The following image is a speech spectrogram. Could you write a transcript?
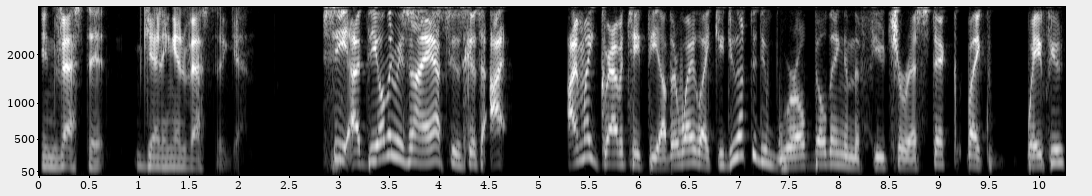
invested getting invested again. See, I, the only reason I ask is because I, I might gravitate the other way. Like you do have to do world building in the futuristic, like way few,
